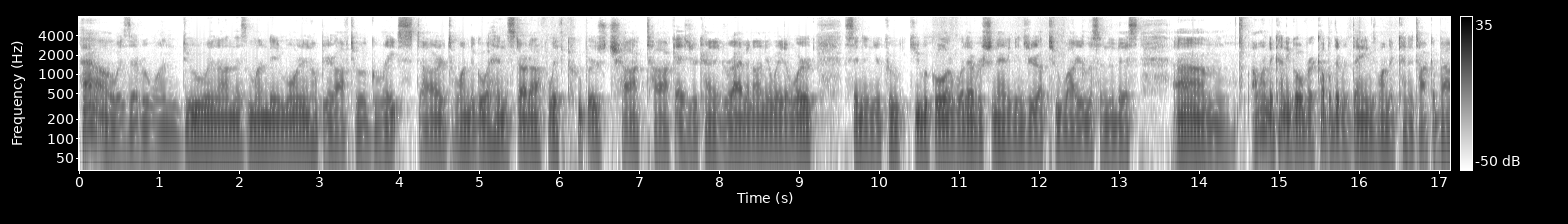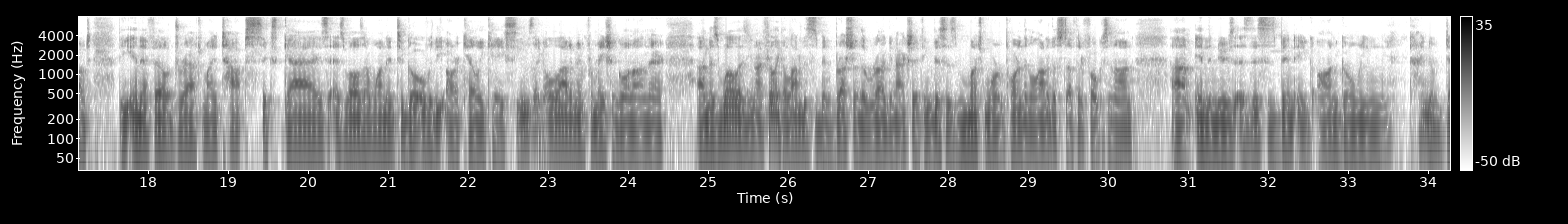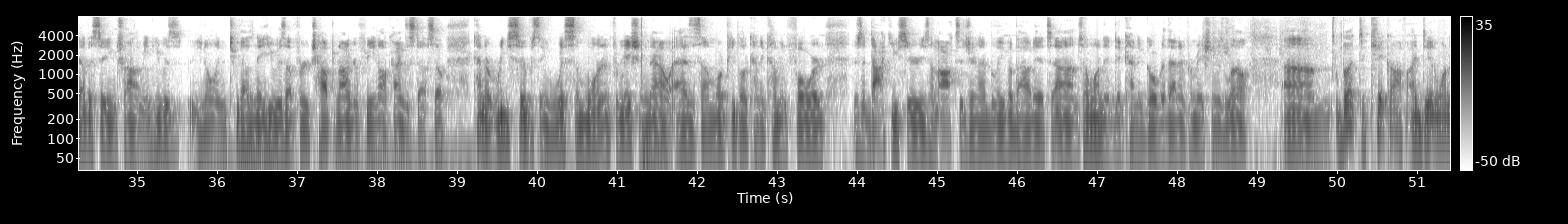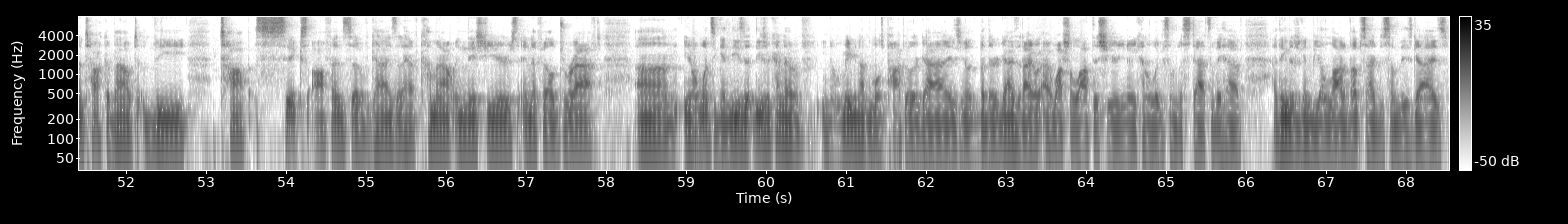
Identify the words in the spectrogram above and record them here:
How is everyone doing on this Monday morning? Hope you're off to a great start. Wanted to go ahead and start off with Cooper's Chalk Talk as you're kind of driving on your way to work, sitting in your cubicle or whatever shenanigans you're up to while you're listening to this. Um, I wanted to kind of go over a couple different things. wanted to kind of talk about the NFL draft, my top six guys, as well as I wanted to go over the R. Kelly case. Seems like a lot of information going on there, um, as well as you know, I feel like a lot of this has been brushed under the rug, and actually, I think this is much more important than a lot of the stuff they're focusing on um, in the news, as this has been a ongoing kind of devastating trial. I mean, he was, you know, in 2008, he was up for child pornography and all kinds of stuff. So, kind of resurfacing with some more information now as uh, more people are kind of coming forward. There's a docu series on Oxygen, I believe, about it. Um, so, I wanted to kind of go over that information as well. Um, but to kick off, I did want to talk about the top six offensive guys that I have coming out in this year's NFL draft. Um, you know, once again, these are these are kind of you know maybe not the most popular guys, you know, but they're guys that I, I watched a lot this year. You know, you kind of look at some of the stats that they have. I think there's going to be a lot of upside to some of these guys.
